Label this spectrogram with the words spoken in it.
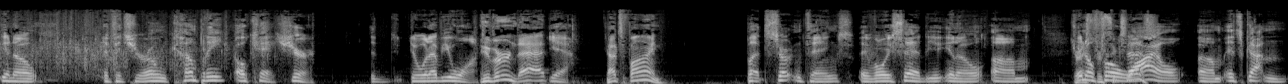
you know, if it's your own company, okay, sure. Do whatever you want. You've earned that. Yeah. That's fine. But certain things, they've always said, you, you know, um, you know, for for, a while, um, it's gotten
